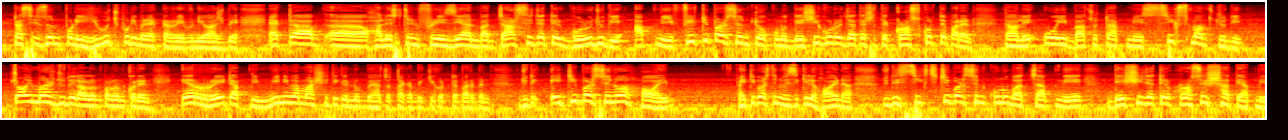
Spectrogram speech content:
একটা সিজন পরে হিউজ পরিমাণে একটা রেভিনিউ আসবে। একটা হলিস্টেন ফ্রিজিয়ান বা জার্সি জাতের গরু যদি আপনি ফিফটি পার্সেন্টও কোনো দেশি গরুর জাতের সাথে ক্রস করতে পারেন, তাহলে ওই বাছরটা আপনি সিক্স মান্থ যদি, ছয় মাস যদি লালন পালন করেন, এর রেট আপনি মিনিমাম আশি থেকে নব্বই হাজার টাকা বিক্রি করতে পারবেন। যদি এইটি পার্সেন্টও হয় এইটি পার্সেন্ট বেসিক্যালি হয় না, যদি সিক্সটি পার্সেন্ট কোনো বাচ্চা আপনি দেশি জাতের ক্রসের সাথে আপনি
